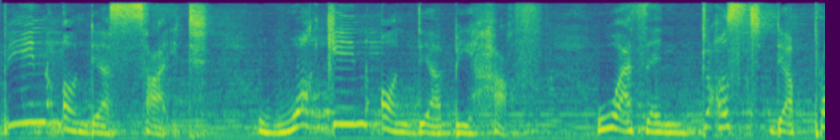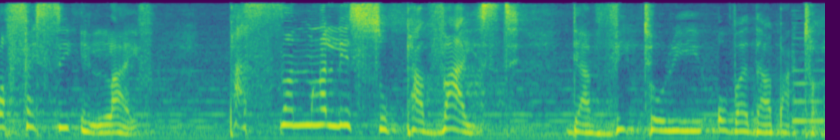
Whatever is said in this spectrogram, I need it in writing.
being on their side working on their behalf, who has endorsed their prophecy in life, personally supervised their victory over that battle.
